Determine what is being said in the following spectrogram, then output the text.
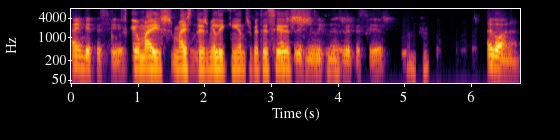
em BTC. Conseguiu mais, mais 3.500 mais BTCs. 3.500 BTCs. Uhum. Agora,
